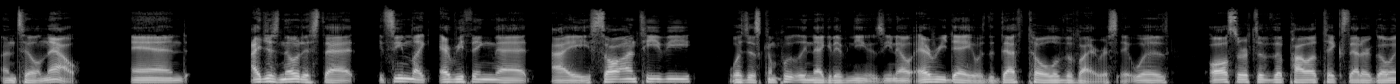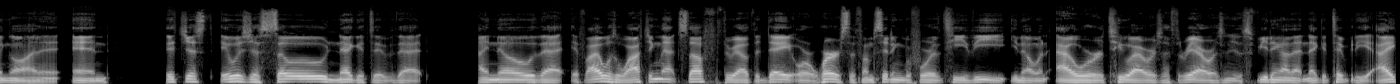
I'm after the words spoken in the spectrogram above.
until now. And I just noticed that it seemed like everything that I saw on TV was just completely negative news. You know, every day was the death toll of the virus. It was all sorts of the politics that are going on. And it just, it was just so negative that I know that if I was watching that stuff throughout the day, or worse, if I'm sitting before the TV, you know, an hour or two hours or three hours and just feeding on that negativity, I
